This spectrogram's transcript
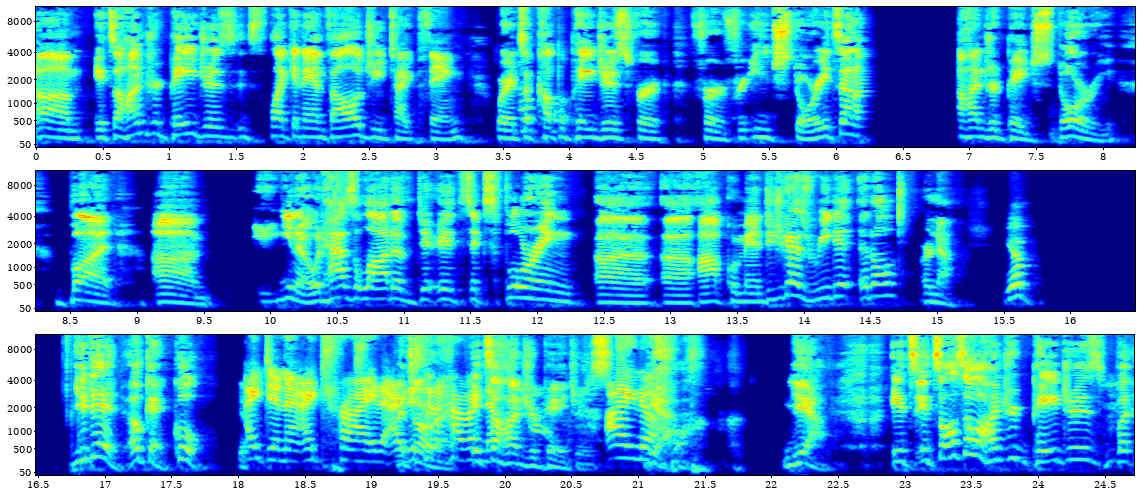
um it's 100 pages it's like an anthology type thing where it's Oh, a couple cool. pages for for for each story it's not a 100 page story but um you know it has a lot of it's exploring uh uh aquaman did you guys read it at all or no Yep. you did okay cool i didn't i tried i It's just all didn't right. have it's enough 100 pages i know yeah. Yeah. It's it's also 100 pages, but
